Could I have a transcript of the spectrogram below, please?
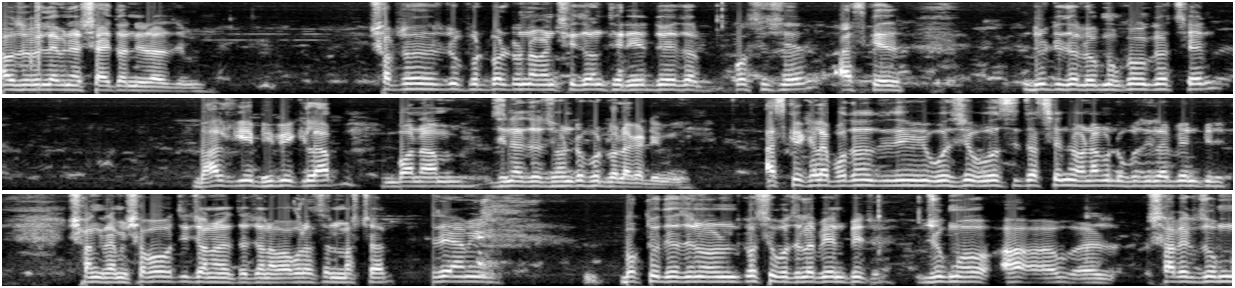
আউজুবিল্লামিনা শাহিদানি রাজিম। সবচেয়ে ফুটবল টুর্নামেন্ট সিজন থ্রি দুই হাজার পঁচিশের আজকে দুটি দল মুখোমুখি হচ্ছেন। ভালকি ভিপি ক্লাব, বনাম, ঝিনাইদহ ঝন্টু ফুটবল একাডেমি। আজকের খেলা প্রধান অতিথি উপস্থিত আছেন হরনাকুণ্ড উপজেলা বিএনপির সংগ্রামী সভাপতি, জননেতা জনাব আবুল হাসান মাস্টার। আমি বক্তব্য জন্য অনুরোধ করছি উপজেলা বিএনপির যুগ্ম সাবেক যুগ্ম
